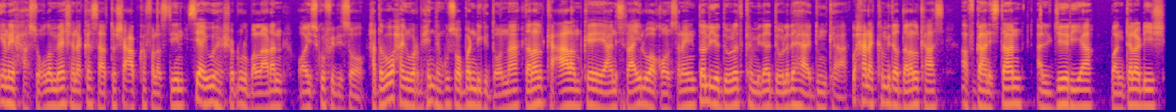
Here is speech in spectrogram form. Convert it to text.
inay xasuuqdo meeshana ka saarto shacabka falastiin si ay u hesho dhul ballaadhan oo ay isku fidiso. Haddaba waxaynu warbixintan ku soo bandhigi doonaa dalalka caalamka ee aan israa'iil u aqoonsanayn dal iyo dowlad ka mid a dowladaha adduunka waxaana ka mid a dalalkaas afghanistan algeria bangaladesh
